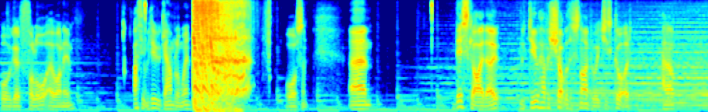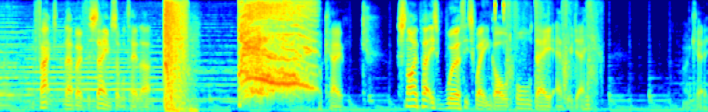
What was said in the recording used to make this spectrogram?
Or we go full auto on him. I think we do gamble and win. Awesome. Um, this guy, though, we do have a shot with a sniper, which is good. And in fact, they're both the same, so we'll take that. Okay. Sniper is worth its weight in gold all day, every day. Okay.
